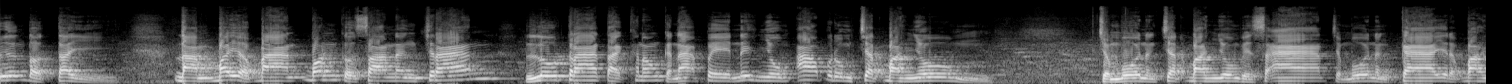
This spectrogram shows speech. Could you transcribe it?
រឿងដតីដើម្បីឲ្យបានបុណ្យកុសលនឹងច្រើនលូត្រាតែក្នុងគណៈពេលនេះញោមអប់រំចិត្តរបស់ញោមជាមួយនឹងចិត្តរបស់ញោមវាស្អាតជាមួយនឹងកាយរបស់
